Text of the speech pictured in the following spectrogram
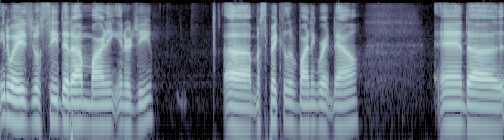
anyways, you'll see that I'm mining Energi. Uh, I'm a speculative mining right now, and uh,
